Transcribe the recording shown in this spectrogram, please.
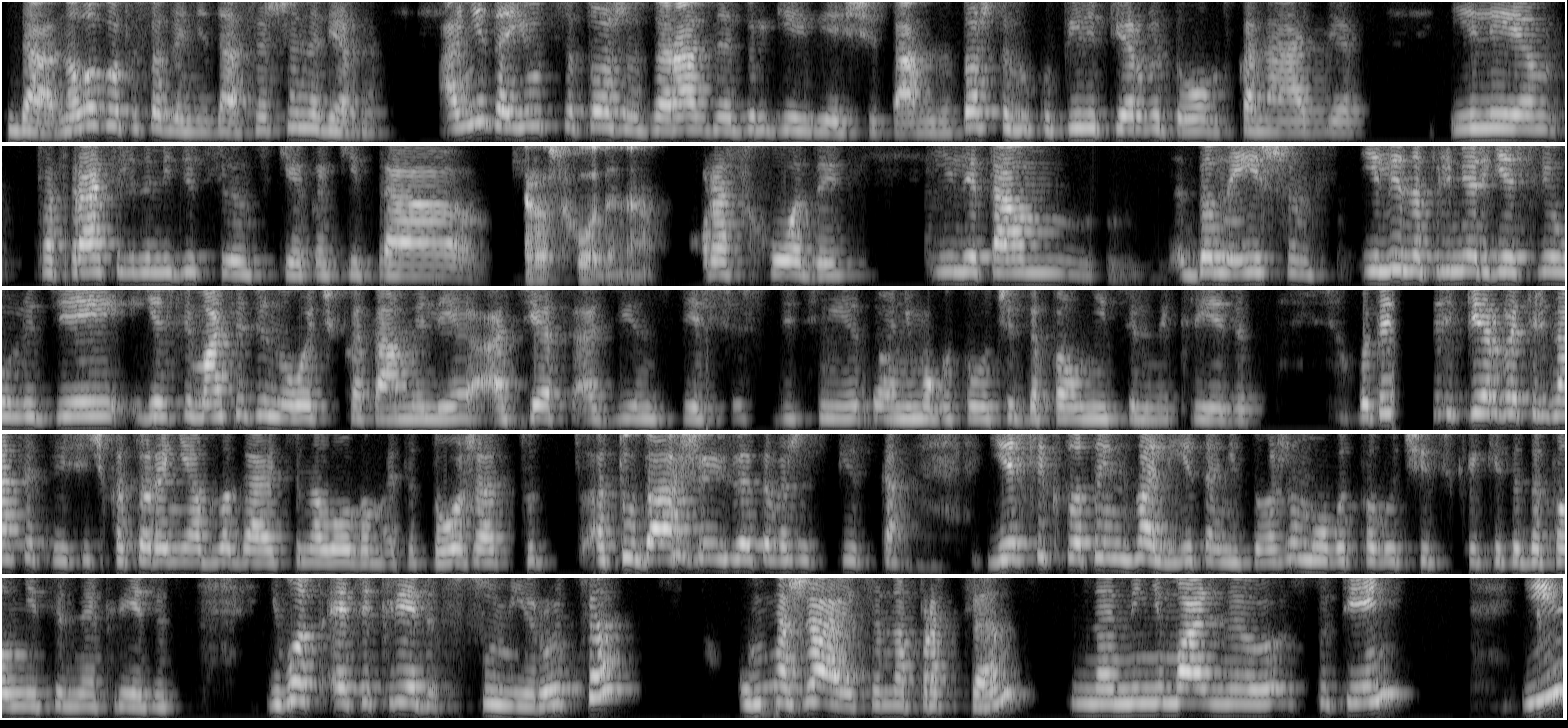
Да, налоговое послабление, да, совершенно верно. Они даются тоже за разные другие вещи, там, за то, что вы купили первый дом в Канаде, или потратили на медицинские какие-то расходы, да. расходы, или там donations, или, например, если у людей, если мать-одиночка там, или отец один здесь с детьми, то они могут получить дополнительный кредит. Вот эти первые 13 тысяч, которые не облагаются налогом, это тоже оттуда, оттуда же, из этого же списка. Если кто-то инвалид, они тоже могут получить какие-то дополнительные кредиты. И вот эти кредиты суммируются, умножаются на процент, на минимальную ступень и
